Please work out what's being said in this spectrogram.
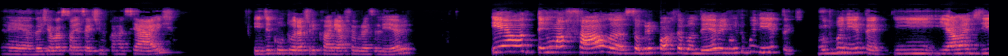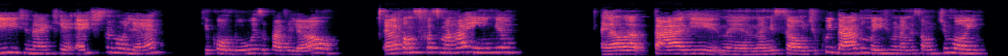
é, das relações étnico-raciais e de cultura africana e afro-brasileira. E ela tem uma fala sobre porta-bandeiras muito bonita, muito bonita. E, e ela diz né, que esta mulher que conduz o pavilhão, ela é como se fosse uma rainha. Ela está ali né, na missão de cuidado mesmo, na missão de mãe,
